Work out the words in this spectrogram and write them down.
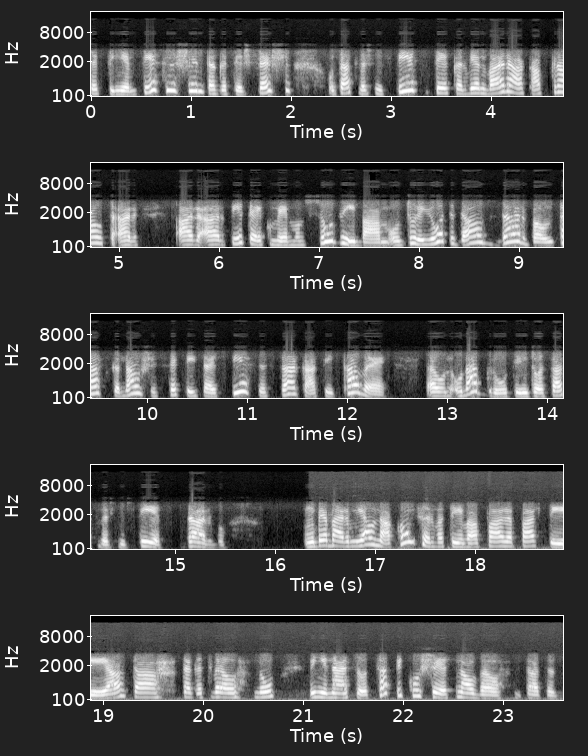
septiņiem tiesnešiem, tagad ir seši, un satversmes tiesa tiek ar vien vairāk apkrauta ar, ar, ar pieteikumiem un sūdzībām, un tur ir ļoti daudz darba, un tas, ka nav šis septītais tiesas, ārkārtīgi kavē un, un apgrūtina to satversmes tiesas darbu. Un, piemēram, jaunā konservatīvā partija, jā, tā tagad vēl, nu, Viņi nesot satikušies, nav vēl tātad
